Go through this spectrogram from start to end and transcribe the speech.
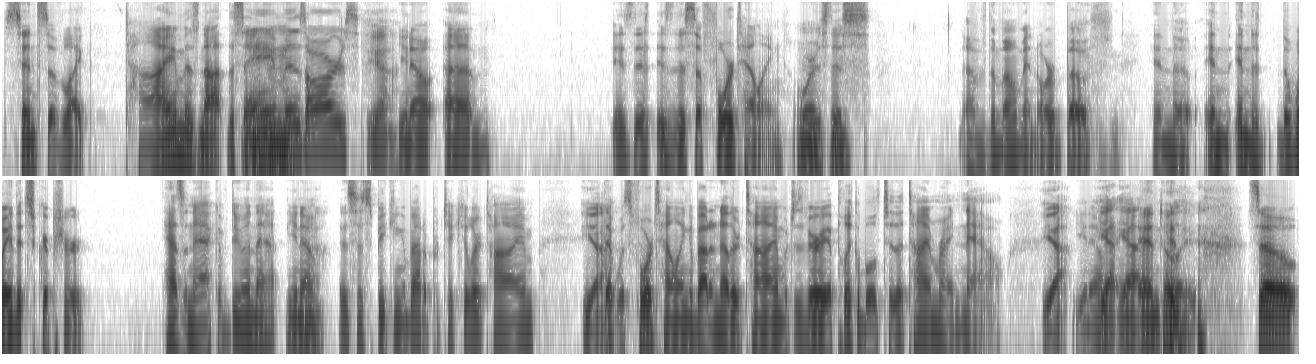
sense of like time is not the same Mhm. as ours Yeah. you know um is this is this a foretelling or is Mhm. this of the moment or both in the in in the the way that scripture has a knack of doing that you know Yeah. this is speaking about a particular time Yeah. that was foretelling about another time which is very applicable to the time right now yeah. you know Yeah. Yeah. and, and so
